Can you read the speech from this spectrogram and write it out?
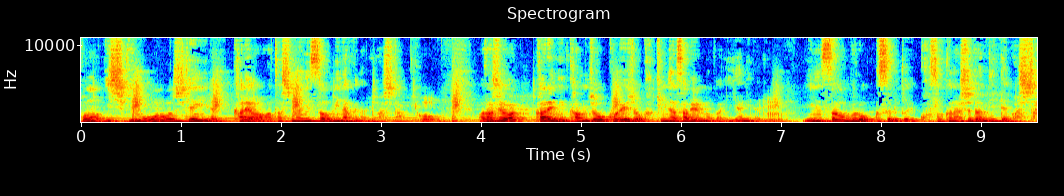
この意識朦朧事件以来彼は私のインスタを見なくなりました。ほ私は彼に感情をこれ以上書き乱されるのが嫌になりインスタをブロックするという姑息な手段に出ました。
